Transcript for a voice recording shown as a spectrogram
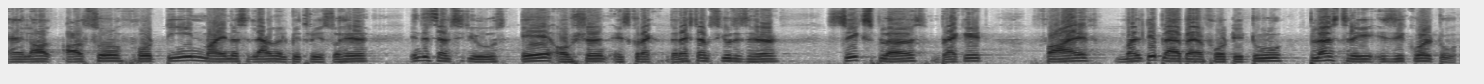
and also 14 minus 11 will be 3 so here in this MCQs A option is correct. The next MCQs is here. 6 plus bracket 5 multiplied by 42 plus 3 is equal to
